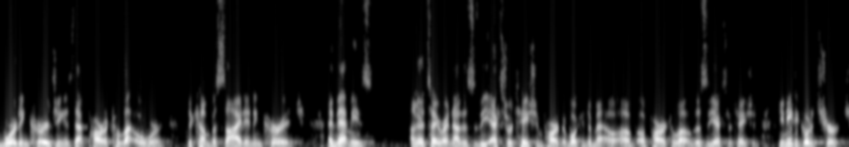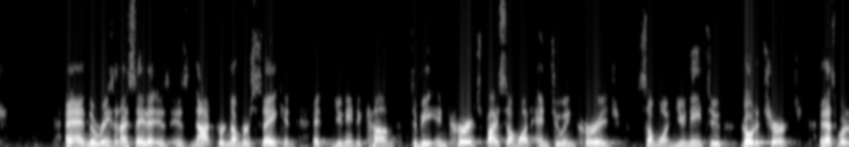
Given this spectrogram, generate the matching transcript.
word encouraging is that parakaleo word, to come beside and encourage. And that means, I'm going to tell you right now, this is the exhortation part of, of, of parakaleo. This is the exhortation. You need to go to church. And the reason I say that is, is not for numbers' sake, and, and you need to come to be encouraged by someone and to encourage someone. You need to go to church. And that's what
